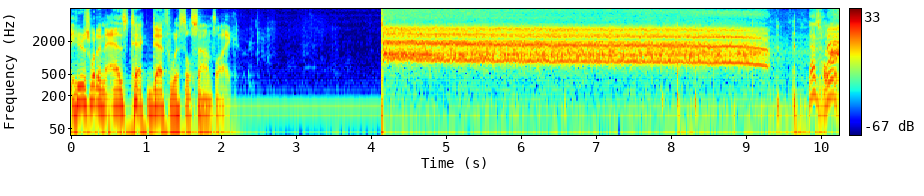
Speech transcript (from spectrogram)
here's what an Aztec death whistle sounds like. That's horrible.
